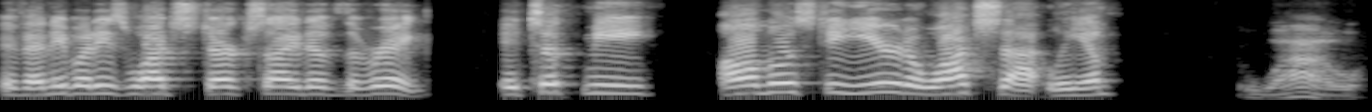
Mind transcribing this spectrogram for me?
If anybody's watched Dark Side of the Ring, it took me almost a year to watch that, Liam. Wow.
